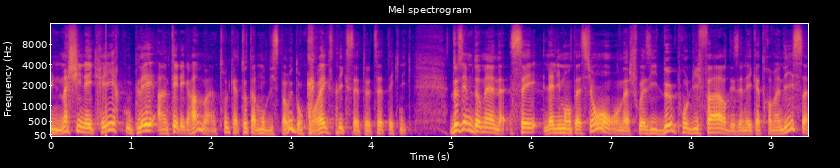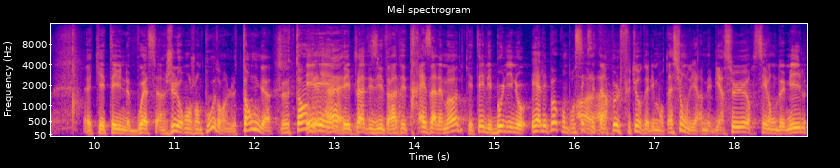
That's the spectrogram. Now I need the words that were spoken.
une, machine à écrire couplée à un télégramme, un truc qui a totalement disparu, donc on réexplique cette, cette technique. Deuxième domaine, c'est l'alimentation. On a choisi deux produits phares des années 90, euh, qui étaient une boisson, un jus d'orange en poudre, le Tang, Le Tang, et ouais, des plats déshydratés très à la mode, qui étaient les Bolino. Et à l'époque, on pensait Oh que c'était un peu le futur de l'alimentation. On dirait, mais bien sûr, c'est l'an 2000,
